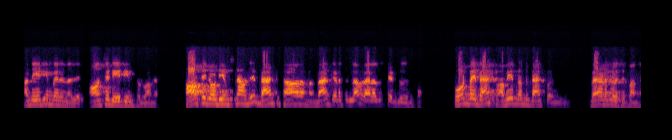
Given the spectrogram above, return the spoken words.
அந்த ஏடிஎம் பேர் என்னது? ஆன் சைட் ஏடிஎம் சொல்லுவாங்க. ஆஃப் சைட் ஓடிஎம்ஸ்னா வந்து பேங்க் சாதாரண பேங்க் இடத்துல இல்லாம வேற ஏதாச்சும் இடத்துல இருக்கும். Own by bank away from bank வேற இடத்துல வச்சிருப்பாங்க.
